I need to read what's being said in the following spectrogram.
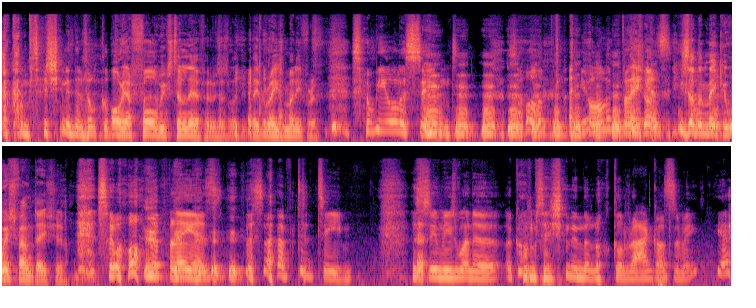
a competition in the local. Or he had four weeks to live, and it was just, they'd raise money for him. So we all assumed all the, all the players. He's on the Make a Wish Foundation. So all the players, the Southampton team, assume he's won a, a competition in the local rag or something. Yeah.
